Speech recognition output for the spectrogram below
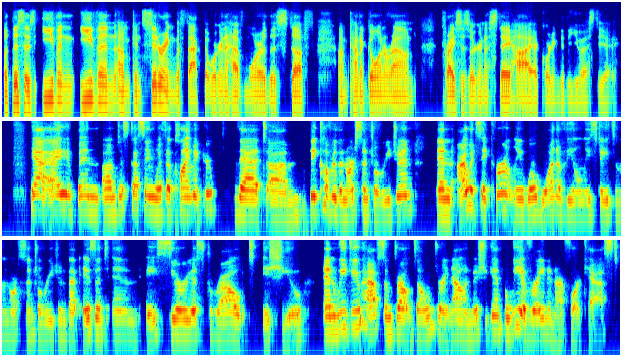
But this is even even um, considering the fact that we're going to have more of this stuff um, kind of going around prices are going to stay high according to the usda yeah i have been um, discussing with a climate group that um, they cover the north central region. And i would say currently we're one of the only states in the north central region that isn't in a serious drought issue and we do have some drought zones right now in Michigan, but we have rain in our forecast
